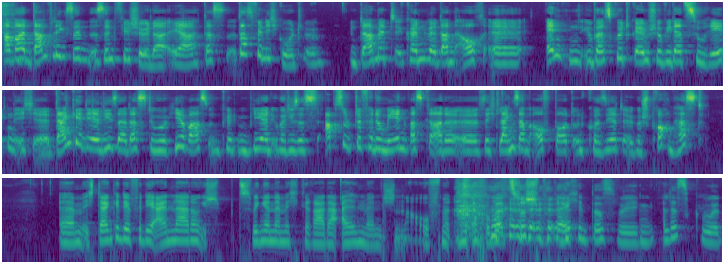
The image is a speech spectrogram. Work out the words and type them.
Aber Dumplings sind, sind viel schöner. Ja, das, das finde ich gut. Und damit können wir dann auch äh, enden, über Squid Game schon wieder zu reden. Ich äh, danke dir, Lisa, dass du hier warst und mit mir über dieses absolute Phänomen, was gerade äh, sich langsam aufbaut und kursiert, äh, gesprochen hast. Ähm, ich danke dir für die Einladung. Ich zwinge nämlich gerade allen Menschen auf, mit mir darüber zu sprechen. Deswegen alles gut.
